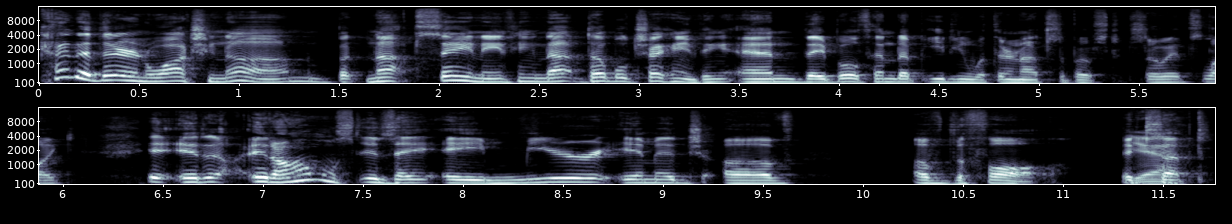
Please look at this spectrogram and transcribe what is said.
kind of there and watching on, but not saying anything, not double checking anything, and they both end up eating what they're not supposed to. So it's like it it, it almost is a, a mirror image of of the fall, Yeah. except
